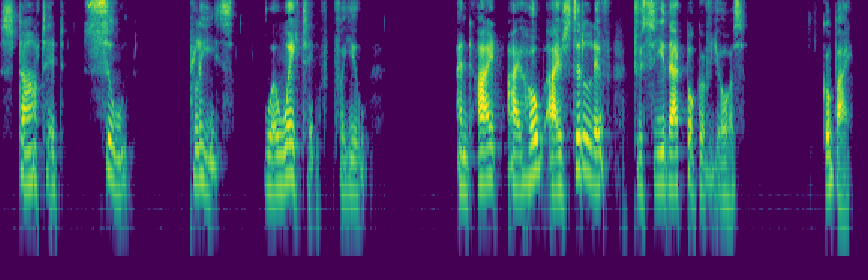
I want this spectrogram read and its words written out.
start it soon. Please, we're waiting for you. And I, I hope I still live to see that book of yours. Goodbye.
